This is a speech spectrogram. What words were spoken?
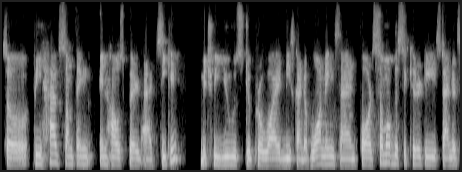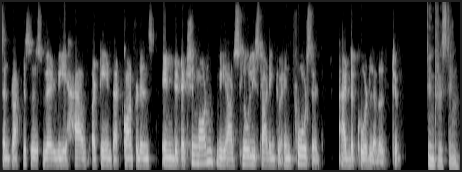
So, we have something in house built at CK, which we use to provide these kind of warnings. And for some of the security standards and practices where we have attained that confidence in detection model, we are slowly starting to enforce it at the code level too. Interesting.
